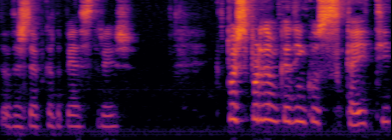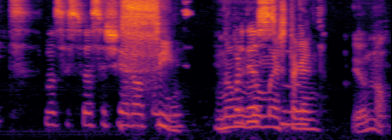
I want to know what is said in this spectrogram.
Desde a época da PS3. Depois se perdeu um bocadinho com o Skate It. Não sei se vocês chegaram ao Sim, não, não é estranho. Eu não.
